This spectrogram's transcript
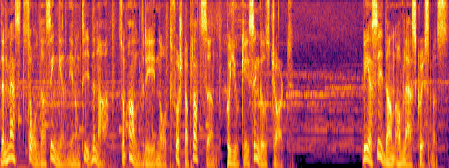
den mest sålda singeln genom tiderna som aldrig nått första platsen på UK Singles Chart. B-sidan av Last Christmas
